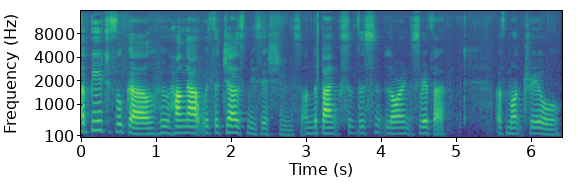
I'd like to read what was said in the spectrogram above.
a beautiful girl who hung out with the jazz musicians on the banks of the St. Lawrence River of Montreal.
